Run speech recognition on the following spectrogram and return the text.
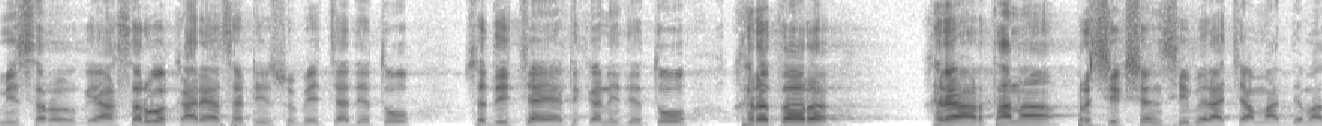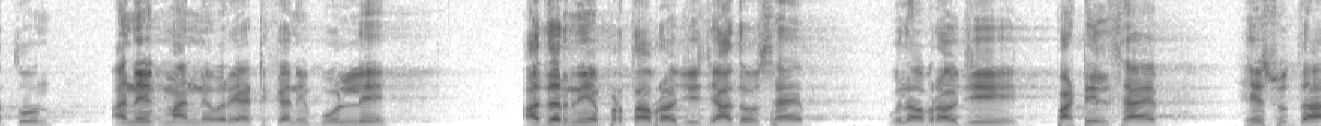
मी सर्व या सर्व कार्यासाठी शुभेच्छा देतो सदिच्छा या ठिकाणी देतो. खरं तर खऱ्या अर्थानं प्रशिक्षण शिबिराच्या माध्यमातून अनेक मान्यवर या ठिकाणी बोलले. आदरणीय प्रतापरावजी जाधव साहेब गुलाबरावजी पाटील साहेब हे सुद्धा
